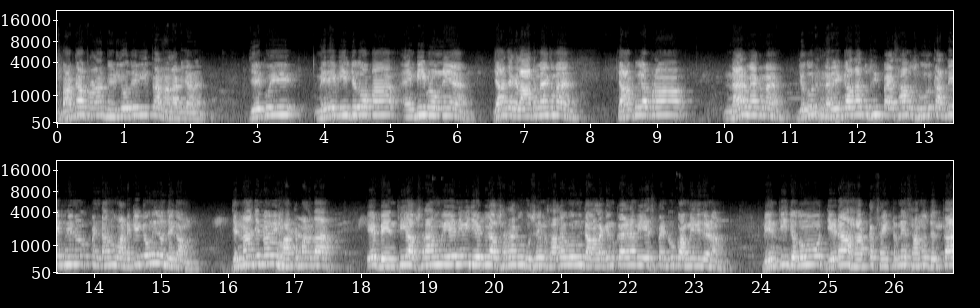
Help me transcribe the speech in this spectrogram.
ਬਾਗਾ ਪੁਰਾਣਾ ਵੀਡੀਓ ਦੇ ਵੀ ਧਰਨਾ ਲੱਗ ਜਾਣਾ। ਜੇ ਕੋਈ ਮੇਰੇ ਵੀਰ ਜਦੋਂ ਆਪਾਂ ਐਮਬੀ ਬਣਾਉਂਦੇ ਆ, ਜਾਂ ਜਗਲਾਤ ਮਹਿਕਮਾ ਜਾਂ ਕੋਈ ਆਪਣਾ ਨਹਿਰ ਮਹਿਕਮਾ ਜਦੋਂ ਨਰੇਗਾ ਦਾ ਤੁਸੀਂ ਪੈਸਾ ਵਸੂਲ ਕਰਦੇ, ਫਿਰ ਇਹਨਾਂ ਨੂੰ ਪਿੰਡਾਂ ਨੂੰ ਵੰਡ ਕੇ ਕਿਉਂ ਨਹੀਂ ਦਿੰਦੇ ਕੰਮ? ਜਿੰਨਾ ਜਿੰਨਾ ਵੀ ਹੱਕ ਬਣਦਾ, ਇਹ ਬੇਨਤੀ ਅਫਸਰਾਂ ਨੂੰ ਇਹ ਨਹੀਂ ਵੀ ਜੇ ਕੋਈ ਅਫਸਰ ਨਾਲ ਕੋਈ ਗੁੱਸੇ ਮਸਾਲਾ ਉਹਨੂੰ ਜਾਣ ਲੱਗੇ ਨੂੰ ਕਹਿਣਾ ਵੀ ਇਸ ਪਿੰਡ ਨੂੰ ਕੰਮ ਹੀ ਨਹੀਂ ਦੇਣਾ। ਬੇਨਤੀ ਜਦੋਂ ਜਿਹੜਾ ਹੱਕ ਸੈਂਟਰ ਨੇ ਸਾਨੂੰ ਦਿੱਤਾ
